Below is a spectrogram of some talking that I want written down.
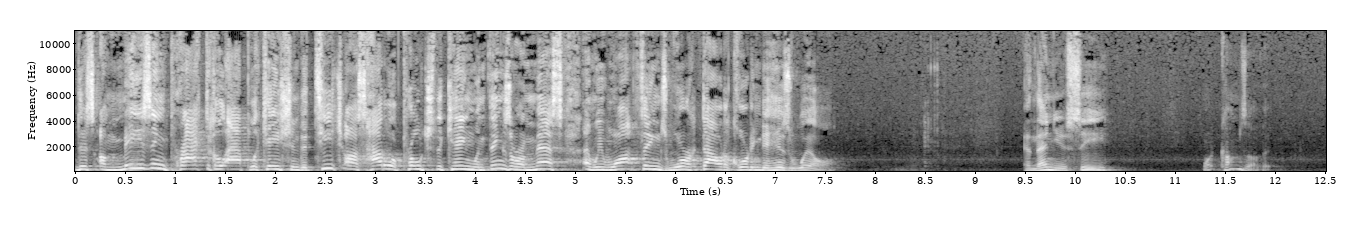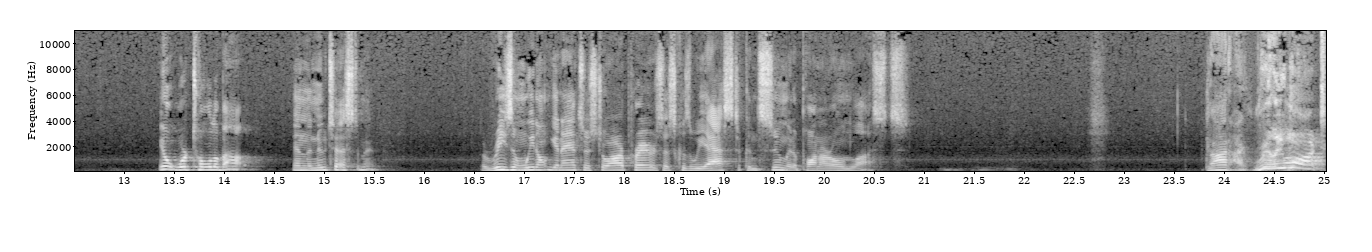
this amazing practical application to teach us how to approach the king when things are a mess and we want things worked out according to his will. And then you see what comes of it. You know what we're told about in the New Testament? The reason we don't get answers to our prayers is because we ask to consume it upon our own lusts. God, I really want.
